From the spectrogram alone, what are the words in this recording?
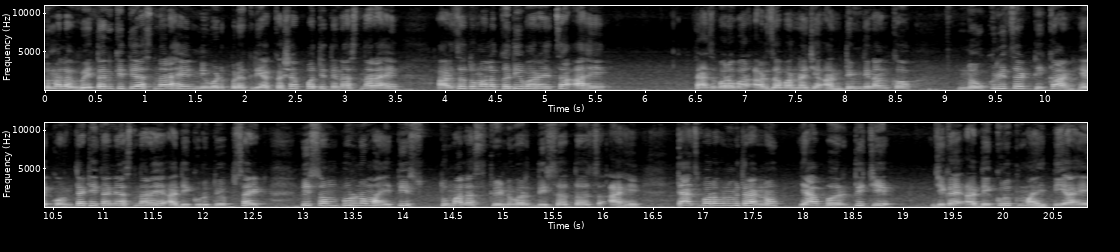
तुम्हाला वेतन किती असणार आहे निवड प्रक्रिया कशा पद्धतीने असणार आहे अर्ज तुम्हाला कधी भरायचा आहे त्याचबरोबर अर्ज भरण्याचे अंतिम दिनांक नोकरीचं ठिकाण हे कोणत्या ठिकाणी असणार आहे अधिकृत वेबसाईट ही संपूर्ण माहिती तुम्हाला स्क्रीनवर दिसतच आहे. त्याचबरोबर मित्रांनो या भरतीची जी काही अधिकृत माहिती आहे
